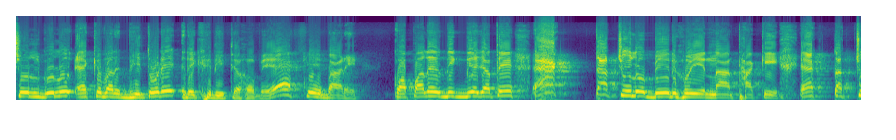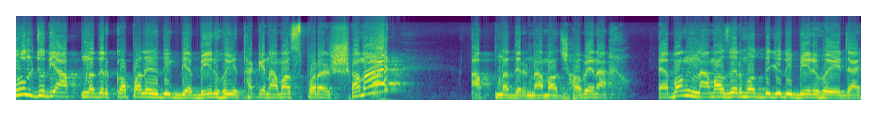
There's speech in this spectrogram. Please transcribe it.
চুলগুলো একেবারে ভিতরে রেখে দিতে হবে। একেবারে কপালের দিক দিয়ে যাতে একটা চুলও বের হয়ে না থাকে। একটা চুল যদি আপনাদের কপালের দিক দিয়ে বের হয়ে থাকে নামাজ পড়ার সময়, আপনাদের নামাজ হবে না। এবং নামাজের মধ্যে যদি বের হয়ে যায়,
